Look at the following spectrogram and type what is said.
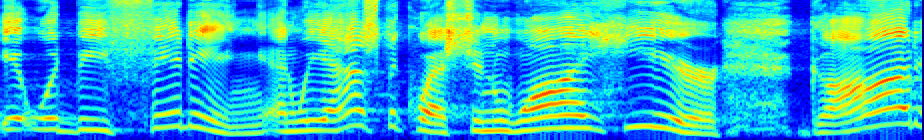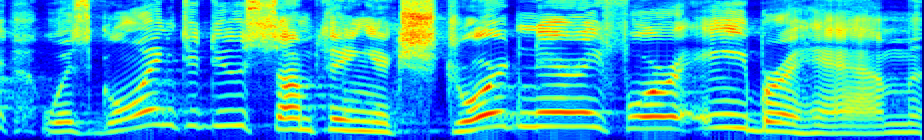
it would be fitting. And we ask the question why here? God was going to do something extraordinary for Abraham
